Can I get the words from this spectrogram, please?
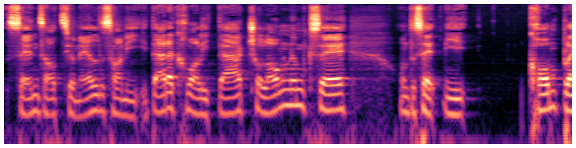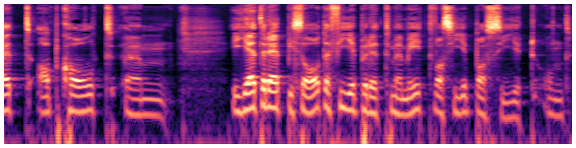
sensationell. Das habe ich in dieser Qualität schon lange nicht mehr gesehen. Und das hat mich komplett abgeholt. Ähm, in jeder Episode fiebert man mit, was hier passiert. Und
